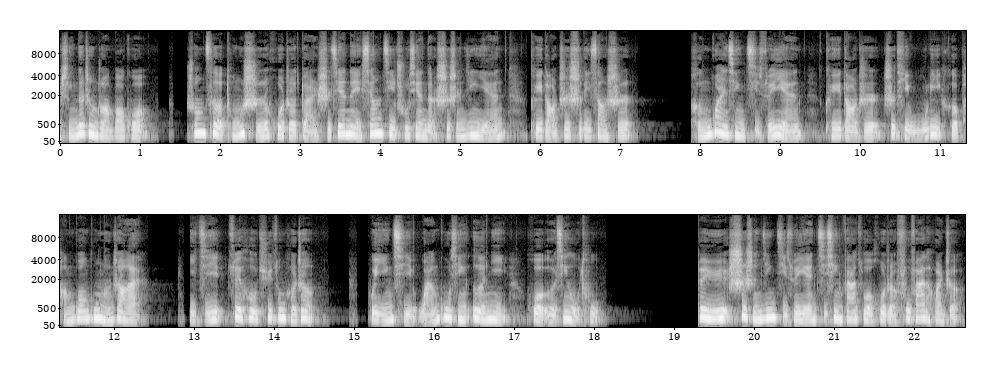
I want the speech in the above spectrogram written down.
型的症状包括双侧同时或者短时间内相继出现的视神经炎，可以导致视力丧失；横贯性脊髓炎可以导致肢体无力和膀胱功能障碍；以及最后区综合症，会引起顽固性恶逆或恶心呕吐。对于视神经脊髓炎急性发作或者复发的患者，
